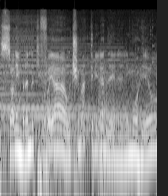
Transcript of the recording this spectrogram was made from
Só lembrando que foi a última trilha dele. Ele morreu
